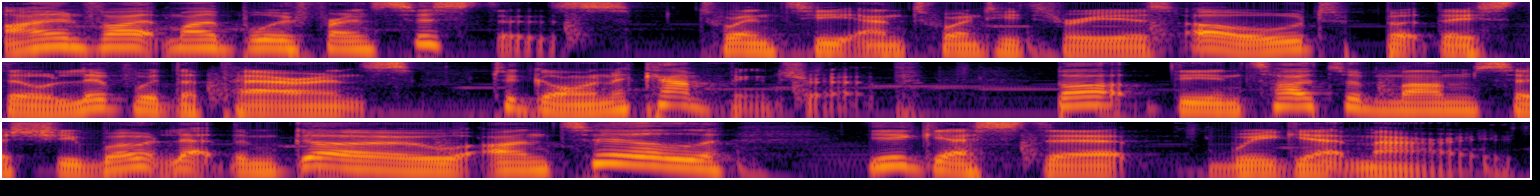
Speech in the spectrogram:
I invite my boyfriend's sisters, 20 and 23 years old, but they still live with their parents, to go on a camping trip. But the entitled mum says she won't let them go until, you guessed it, we get married.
